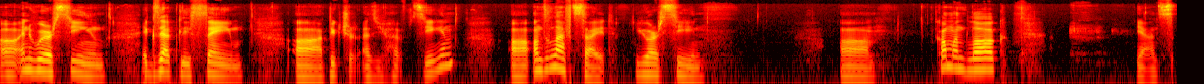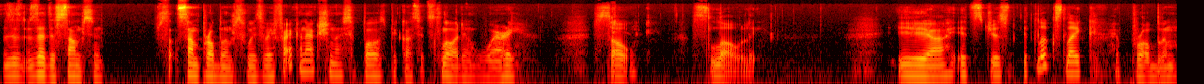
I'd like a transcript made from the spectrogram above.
Uh, and we're seeing exactly same uh, picture as you have seen. Uh, on the left side, you are seeing um, command log. Yeah, th that is something, some problems with Wi-Fi connection, I suppose, because it's loading very so slowly. Yeah, it's just, it looks like a problem.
